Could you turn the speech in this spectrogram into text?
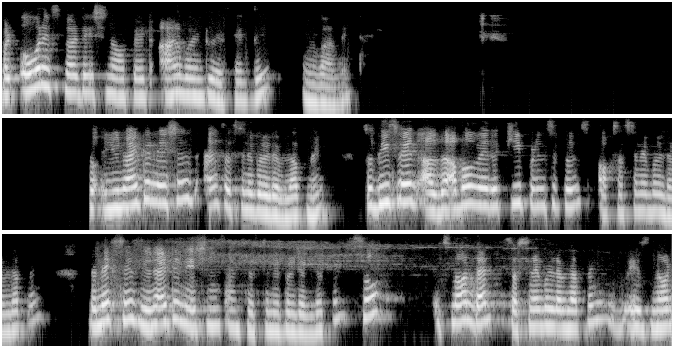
but overexploitation of it are going to affect the environment. So, United Nations and Sustainable Development. So, these were uh, the above were the key principles of sustainable development. The next is United Nations and Sustainable Development. So it's not that sustainable development is not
